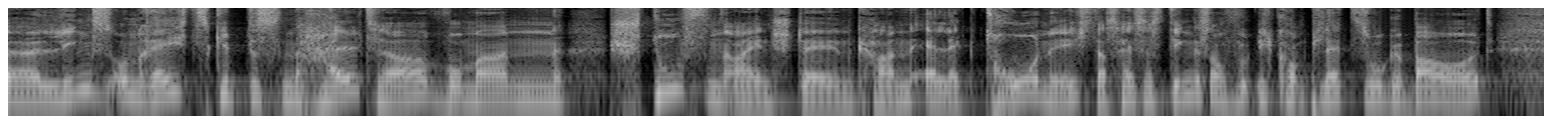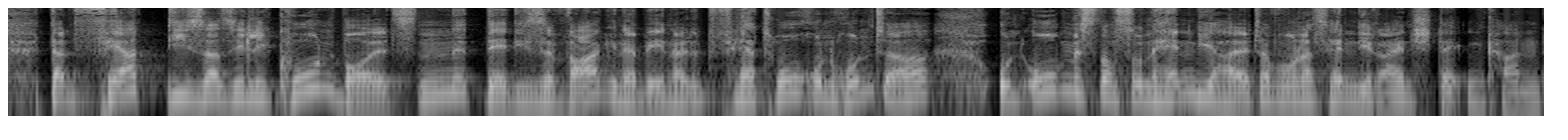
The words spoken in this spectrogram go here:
Äh, links und rechts gibt es einen Halter, wo man Stufen einstellen kann, elektronisch. Das heißt, das Ding ist auch wirklich komplett so gebaut. Dann fährt dieser Silikonbolzen, der diese Vagina beinhaltet, fährt hoch und runter. Und oben ist noch so ein Handyhalter, wo man das Handy reinstecken kann.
